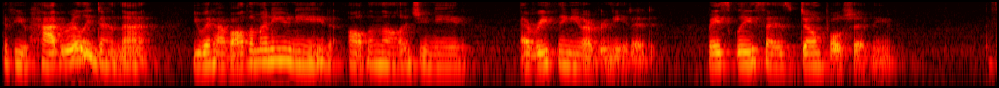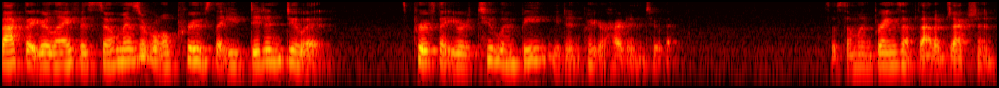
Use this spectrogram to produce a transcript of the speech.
If you had really done that, you would have all the money you need, all the knowledge you need, everything you ever needed. Basically, he says, don't bullshit me. The fact that your life is so miserable proves that you didn't do it proof that you were too wimpy, you didn't put your heart into it. So someone brings up that objection.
